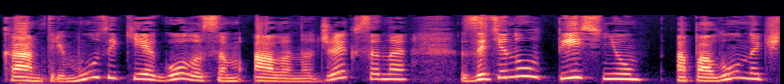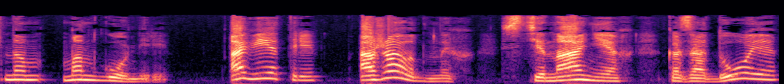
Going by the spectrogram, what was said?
кантри-музыки голосом Алана Джексона, затянул песню о полуночном Монгомери, о ветре, о жалобных стенаниях Казадоя,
